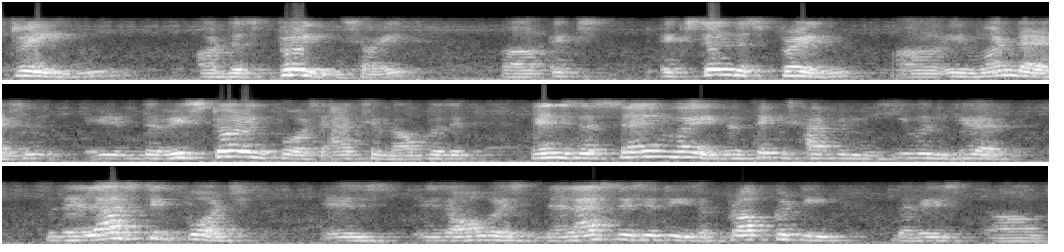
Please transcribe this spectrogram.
string or the spring sorry uh, extend the spring uh, in one direction, the restoring force acts in the opposite. Hence, the same way the things happen even here. So the elastic force is is always the elasticity is a property that is uh,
